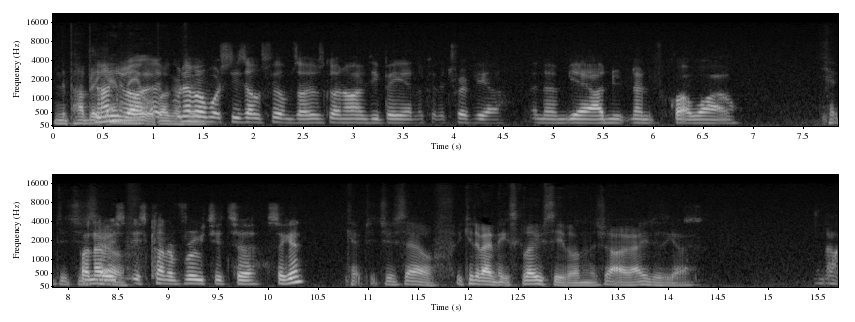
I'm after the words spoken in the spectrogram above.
In the public And I knew, like, autobiography. whenever I watch these old films, I always go on IMDb and look at the trivia. And um, yeah, I've known it for quite a while. kept it to But I know it's, it's kind of rooted to. Say again? Kept it to yourself. You could have had an exclusive on the show ages ago. No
